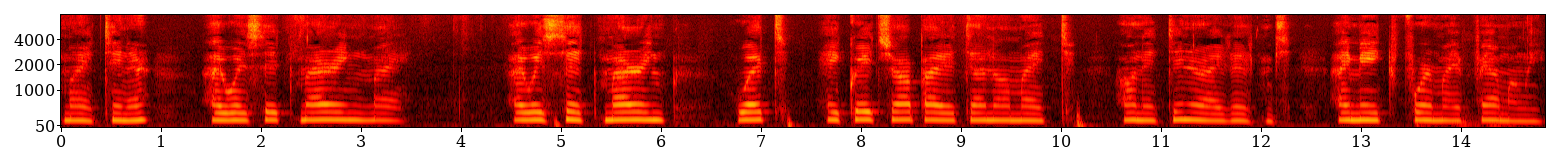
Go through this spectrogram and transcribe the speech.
my dinner, I was admiring my, I was admiring what a great job I had done on my, on the dinner items I made for my family,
